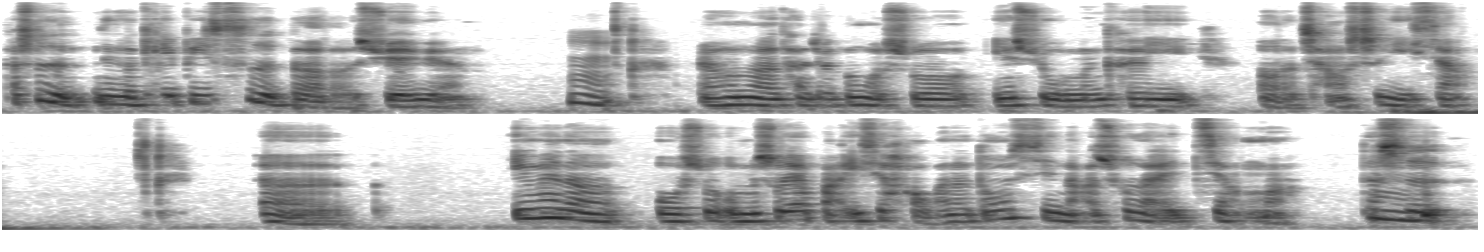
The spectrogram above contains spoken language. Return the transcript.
他是那个 KB 四的学员，嗯然后呢，他就跟我说，也许我们可以呃尝试一下，呃，因为呢，我说我们说要把一些好玩的东西拿出来讲嘛，但是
